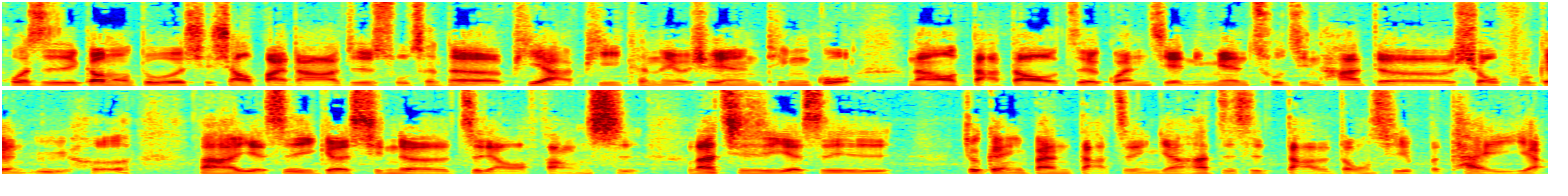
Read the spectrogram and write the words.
或是高浓度的血小板啊，就是俗称的 PRP，可能有些人听过，然后打到这个关节里面，促进它的修复跟愈合。那也是一个新的治疗方式。那其实也是就跟一般打针一样，它只是打的东西不太一样。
